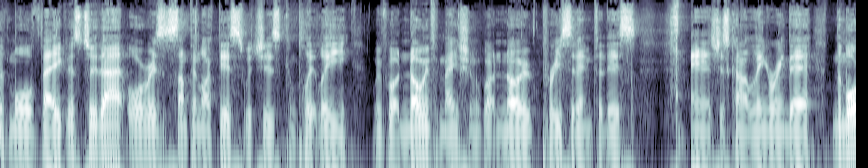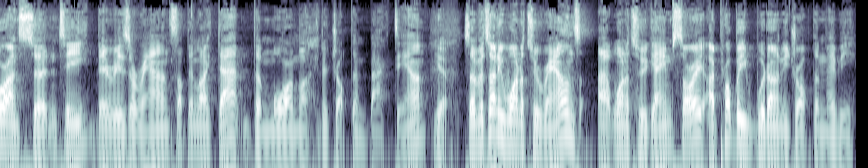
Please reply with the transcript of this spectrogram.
of more vagueness to that, or is it something like this, which is completely we've got no information, we've got no precedent for this, and it's just kind of lingering there. The more uncertainty there is around something like that, the more I'm likely to drop them back down. Yep. So if it's only one or two rounds, uh, one or two games, sorry, I probably would only drop them maybe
